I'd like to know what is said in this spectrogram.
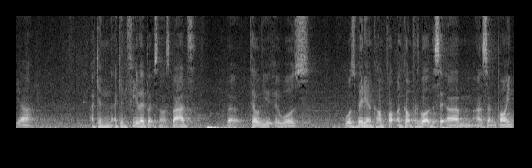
yeah, I can I can feel it, but it's not as bad. But I tell you, it was was very uncomfort- uncomfortable at, the, um, at a certain point.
